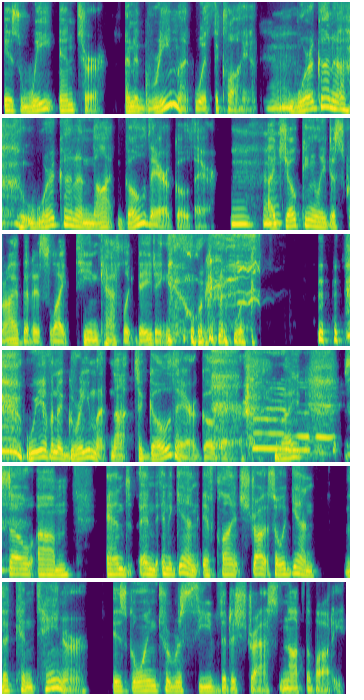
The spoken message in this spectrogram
is we enter an agreement with the client. Mm-hmm. We're gonna we're gonna not go there, go there. Mm-hmm. I jokingly describe it as like teen Catholic dating. we're gonna look we have an agreement not to go there, go there. right. So um, and and and again, if clients struggle, so again, the container is going to receive the distress, not the body,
